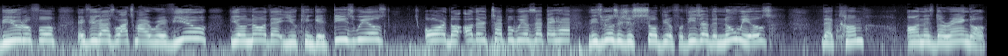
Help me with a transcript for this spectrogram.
beautiful. If you guys watch my review, you'll know that you can get these wheels or the other type of wheels that they have. These wheels are just so beautiful. These are the new wheels that come on this Durango.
